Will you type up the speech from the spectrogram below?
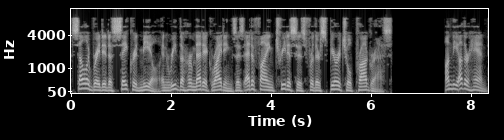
celebrated a sacred meal and read the Hermetic writings as edifying treatises for their spiritual progress. On the other hand,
